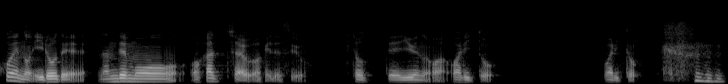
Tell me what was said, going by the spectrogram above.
声の色で何でも分かっちゃうわけですよ。人っていうのは割と、割と。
